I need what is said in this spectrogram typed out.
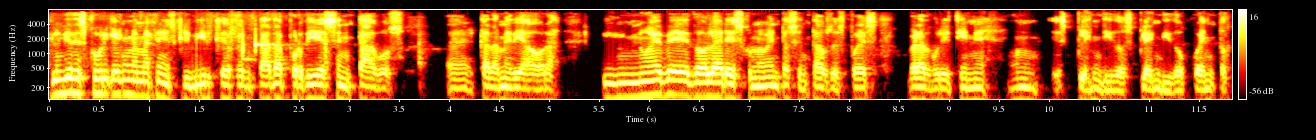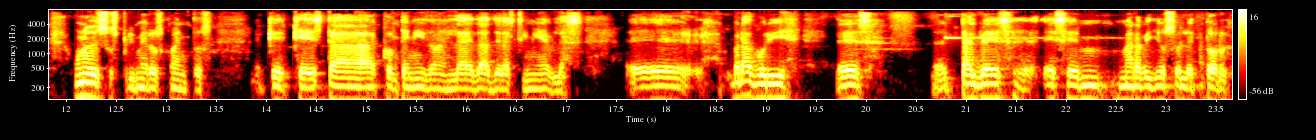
Y un día descubre que hay una máquina de escribir que es rentada por 10 centavos cada media hora y nueve dólares con 90 centavos después, Bradbury tiene un espléndido, espléndido cuento, uno de sus primeros cuentos que, está contenido en La Edad de las Tinieblas. Eh, Bradbury es eh, tal vez ese maravilloso lector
